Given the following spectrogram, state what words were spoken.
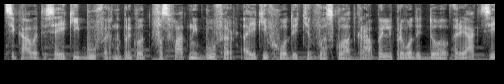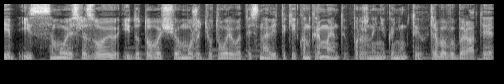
цікавитися, який буфер, наприклад, фосфатний буфер, який входить в склад крапель, приводить до реакції із самою сльозою і до того, що можуть утворюватись навіть такі конкременти в порожненні кон'юнктиви. Треба вибирати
